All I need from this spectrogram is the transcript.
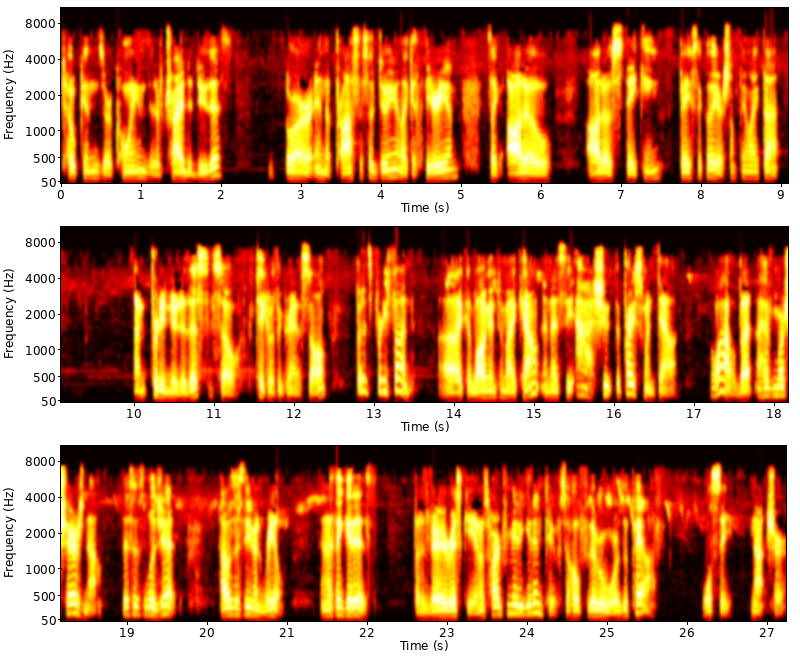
tokens or coins that have tried to do this or are in the process of doing it, like Ethereum. It's like auto auto staking basically or something like that. I'm pretty new to this, so take it with a grain of salt, but it's pretty fun. Uh, I can log into my account and I see, ah, shoot, the price went down. Wow, but I have more shares now. This is legit. How is this even real? And I think it is, but it's very risky and it's hard for me to get into. So hopefully the rewards will pay off. We'll see. Not sure.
